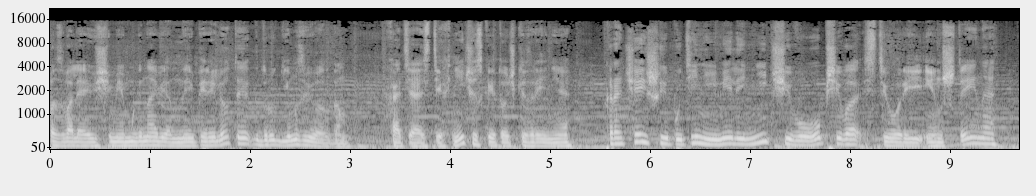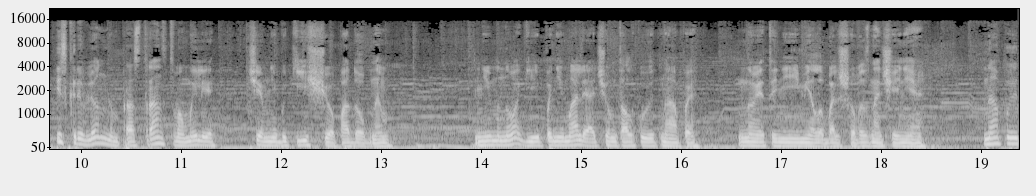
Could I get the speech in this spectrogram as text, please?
позволяющими мгновенные перелеты к другим звездам. Хотя с технической точки зрения кратчайшие пути не имели ничего общего с теорией Эйнштейна, искривленным пространством или чем-нибудь еще подобным. Немногие понимали, о чем толкуют напы, но это не имело большого значения. Напы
